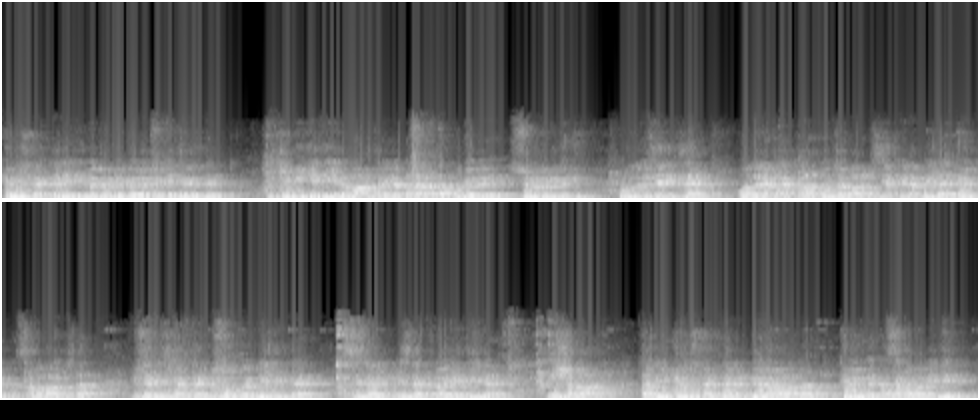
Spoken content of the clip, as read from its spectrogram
köy hizmetleri il müdürlüğü görevine getirildim. 2007 yılı Mart ayına kadar da bu görevi sürdürdük. Burada özellikle o dönemden kalan muhtarlarımız yakınlarıyla köy kasabalarımızda güzel hizmetlerimiz oldu birlikte sizlerin bizlerin gayretiyle. İnşallah tabii köy hizmetlerin görev alanı köy ve kasabalarıydı.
